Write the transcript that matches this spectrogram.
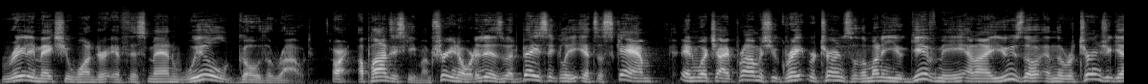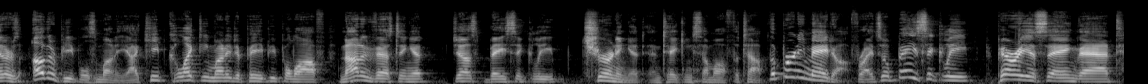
really makes you wonder if this man will go the route. All right, a Ponzi scheme. I'm sure you know what it is, but basically it's a scam in which I promise you great returns for the money you give me, and I use the and the returns you get are other people's money. I keep collecting money to pay people off, not investing it, just basically churning it and taking some off the top. The Bernie Madoff, right? So basically, Perry is saying that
